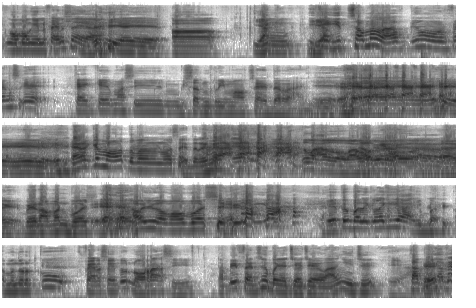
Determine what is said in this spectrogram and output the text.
ngomongin fansnya ya. Iya, iya. iya. Eh, yang Ya, dia kayak gitu sama lah. Kita ngomong fans kayak kayak kayak masih bisa nerima outsider aja. Iya. Emang kayak mau teman outsider? Aku mau, mau. Oke, oke. Ben aman bos. Aku juga mau bos. Ya itu balik lagi ya. menurutku fansnya itu norak sih. Tapi fansnya banyak cewek-cewek wangi, cuy. Iya. Tapi tapi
